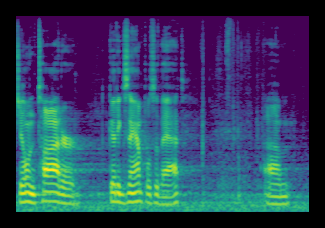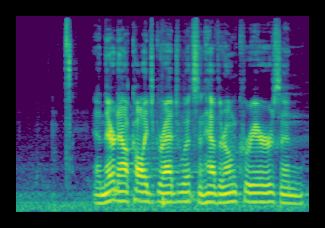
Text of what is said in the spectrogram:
Jill and Todd are good examples of that. Um, and they're now college graduates and have their own careers, and,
